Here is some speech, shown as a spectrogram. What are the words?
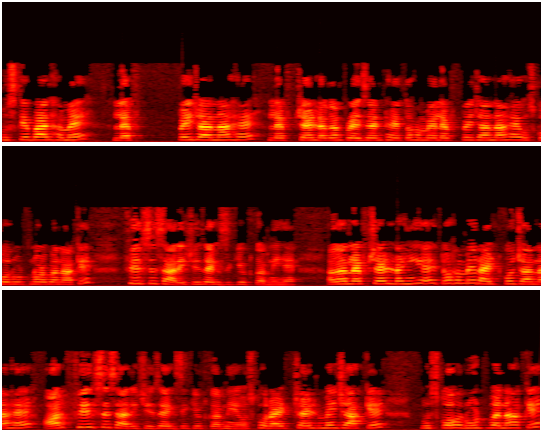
उसके बाद हमें लेफ़्ट पे जाना है, लेफ़्ट चाइल्ड अगर प्रेजेंट है तो हमें लेफ़्ट पे जाना है, उसको रूट नोड बना के फिर से सारी चीज़ें एग्जीक्यूट करनी है। अगर लेफ़्ट चाइल्ड नहीं है तो हमें राइट right को जाना है और फिर से सारी चीज़ें एग्जीक्यूट करनी है। उसको राइट right चाइल्ड में जाके, उसको रूट बना के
